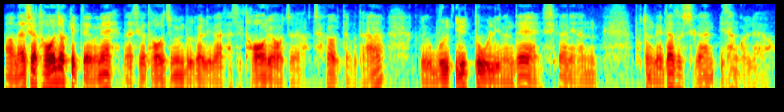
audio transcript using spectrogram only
어, 날씨가 더워졌기 때문에 날씨가 더워지면 물 관리가 사실 더 어려워져요. 차가울 때보다. 그리고 물 1도 올리는데 시간이 한 보통 4, 5시간 이상 걸려요.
